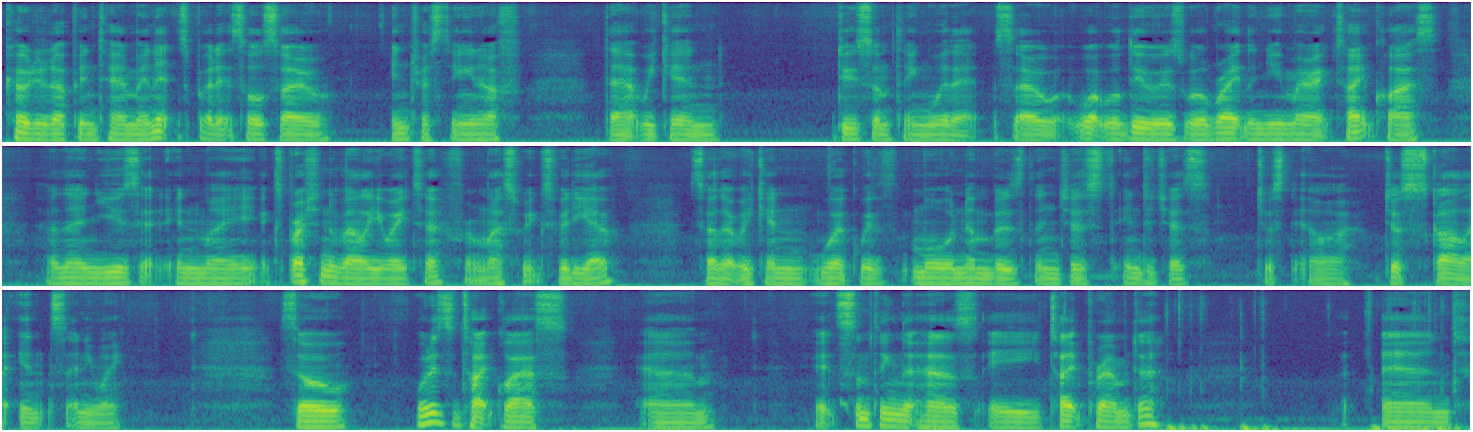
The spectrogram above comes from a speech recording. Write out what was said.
code it up in 10 minutes, but it's also interesting enough that we can do something with it. So what we'll do is we'll write the numeric type class and then use it in my expression evaluator from last week's video so that we can work with more numbers than just integers, just uh, just Scala ints anyway. So what is a type class? Um, it's something that has a type parameter and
